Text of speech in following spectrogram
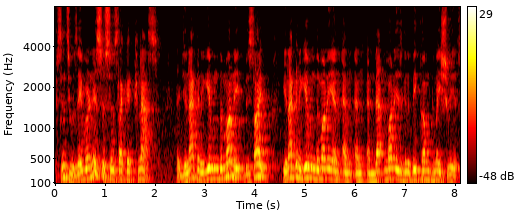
since he was Aver Nisr, so it's like a knas that you're not going to give him the money. Besides, you're not going to give him the money, and, and, and, and that money is going to become the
